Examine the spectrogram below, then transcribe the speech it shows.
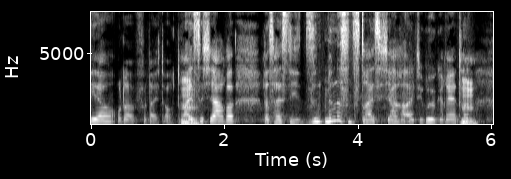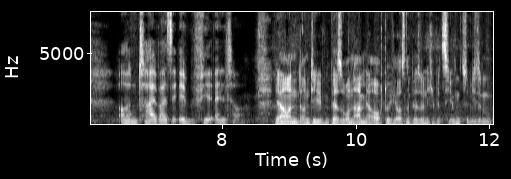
her oder vielleicht auch 30 Mhm. Jahre. Das heißt, die sind mindestens 30 Jahre alt, die Rührgeräte. Mhm. Und teilweise eben viel älter. Ja, und, und die Personen haben ja auch durchaus eine persönliche Beziehung zu diesem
